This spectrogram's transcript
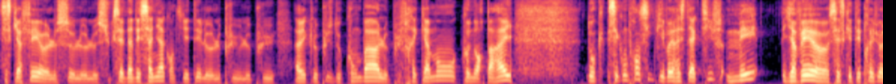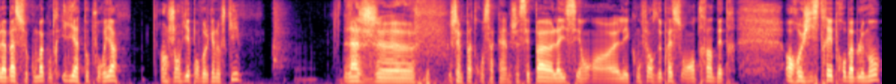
C'est ce qui a fait euh, le, succès d'Adesanya quand il était le, plus, avec le plus de combats, le plus fréquemment. Connor pareil. Donc c'est compréhensible qu'il va rester actif, mais il y avait, euh, c'est ce qui était prévu à la base, ce combat contre Ilia Topuria en janvier pour Volkanovski. Là, je j'aime pas trop ça quand même. Je sais pas. Là, les conférences de presse sont en train d'être enregistrées probablement.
